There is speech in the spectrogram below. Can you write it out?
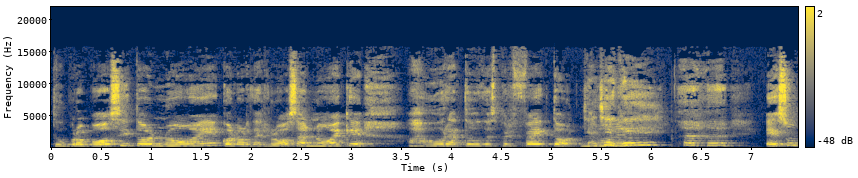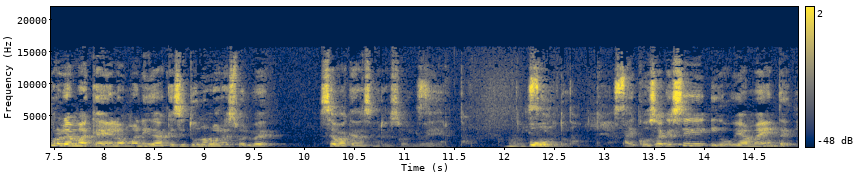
Tu propósito no es color de rosa, no es que ahora todo es perfecto. Ya llegué. Es, un problema que hay en la humanidad que si tú no lo resuelves, se va a quedar sin resolver. Punto. Hay cosas que sí, y obviamente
